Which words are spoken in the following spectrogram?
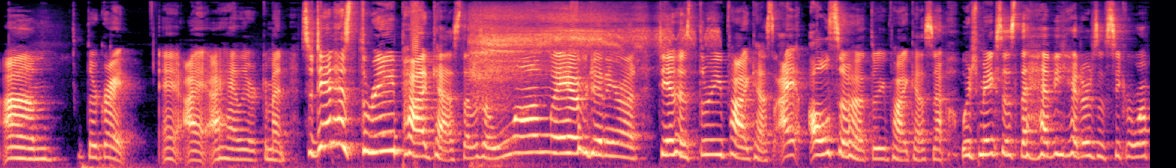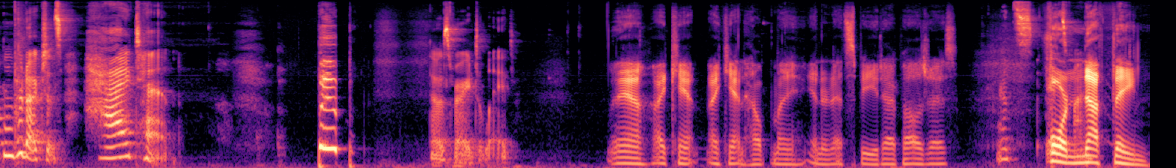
Um, they're great. I, I I highly recommend. So Dan has three podcasts. That was a long way of getting around. Dan has three podcasts. I also have three podcasts now, which makes us the heavy hitters of Secret Weapon Productions. High ten. Boop. That was very delayed. Yeah, I can't. I can't help my internet speed. I apologize It's for fine. nothing.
